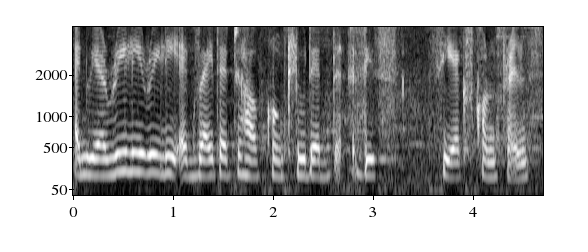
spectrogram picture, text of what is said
and we are really, really excited to have concluded this CX conference.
